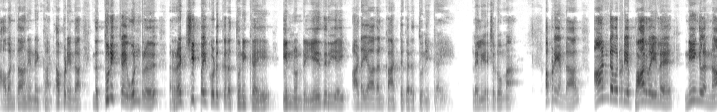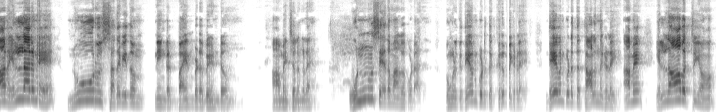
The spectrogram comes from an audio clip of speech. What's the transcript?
அவன்தான் என்னை காட்டி அப்படின்னா இந்த துணிக்கை ஒன்று ரட்சிப்பை கொடுக்கிற துணிக்கை இன்னொன்று எதிரியை அடையாளம் காட்டுகிற துணிக்கை. வெளியே சொல்லுவோமா? அப்படி என்றால் ஆண்டவருடைய பார்வையில நீங்கள் நான் எல்லாருமே நூறு சதவீதம் நீங்கள் பயன்பட வேண்டும். ஆமை சொல்லுங்களேன். ஒன்னும் சேதமாக கூடாது. உங்களுக்கு தேவன் கொடுத்த கிருபைகளை தேவன் கொடுத்த தாளந்துகளை ஆமே எல்லாவற்றையும்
